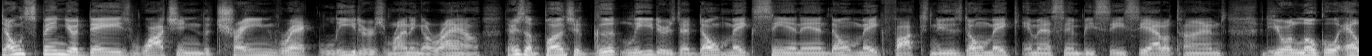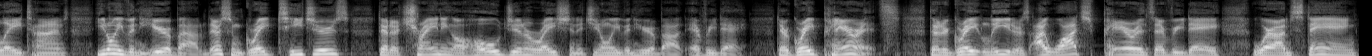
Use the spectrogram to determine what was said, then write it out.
Don't spend your days watching the train wreck leaders running around. There's a bunch of good leaders that don't make CNN, don't make Fox News, don't make MSNBC, Seattle Times, your local LA Times. You don't even hear about them. There's some great teachers that are training a whole generation that you don't even hear about every day. They're great parents that are great leaders. I watch parents every day where I'm staying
